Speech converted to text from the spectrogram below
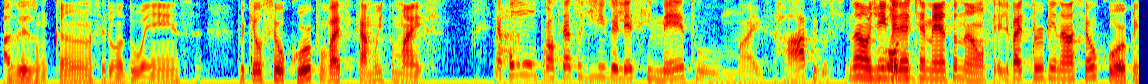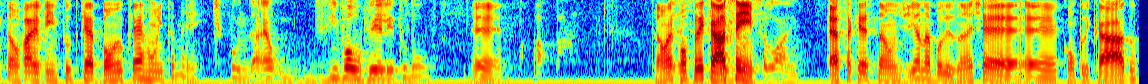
Às vezes um câncer, uma doença, porque o seu corpo vai ficar muito mais É como um processo de envelhecimento mais rápido, assim? não de envelhecimento não, ele vai turbinar seu corpo, então vai vir tudo que é bom e o que é ruim também. tipo, é desenvolver ali tudo. É. pá, pá. Então é complicado, assim, essa questão de anabolizante é, é complicado.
